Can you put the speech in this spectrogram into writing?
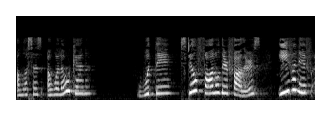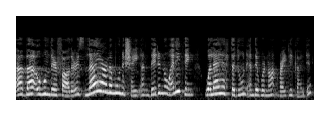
Allah says, أَوَلَوْ كَانَ Would they still follow their fathers even if aba'uhum, their fathers, لا يعلمون شيئا, they didn't know anything, ولا يهتدون, and they were not rightly guided.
